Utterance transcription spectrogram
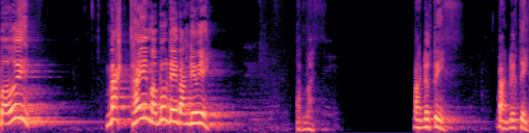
bởi mắt thấy mà bước đi bằng điều gì? Tâm linh. Bằng được tiền. Bằng được tiền.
